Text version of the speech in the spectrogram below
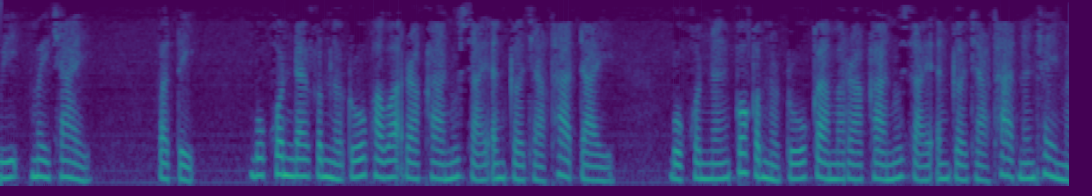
วิ ไม่ใช่ ปฏิ บุคคลใดกำหนดรู้ภาวะราคานุสัยอันเกิดจากธาตุใด บุคคลนั้นก็กำหนดรู้การมาราคานุสัยอันเกิดจากธาตุนั้นใช่ไหม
